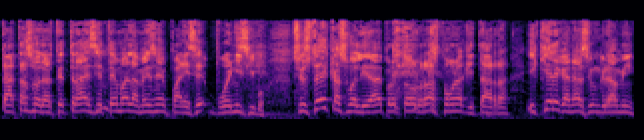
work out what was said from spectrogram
Tata Solar te trae ese tema a la mesa, me parece buenísimo. Si usted de casualidad de pronto raspa una guitarra y quiere ganarse un Grammy,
